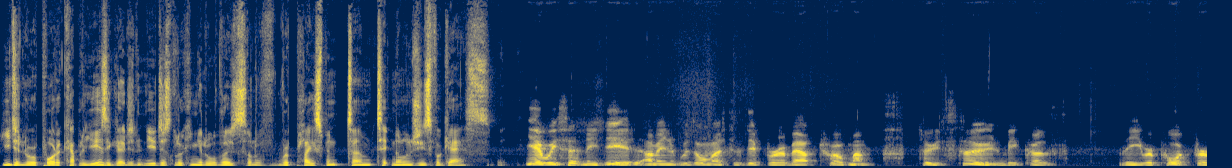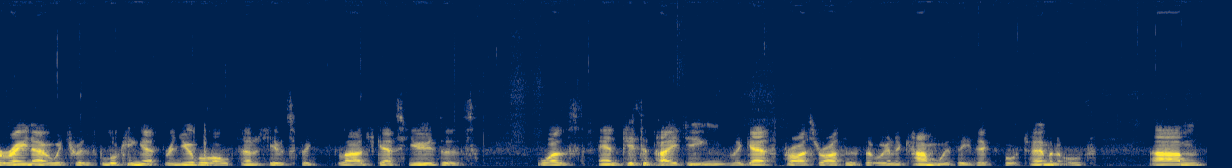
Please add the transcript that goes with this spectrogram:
you did a report a couple of years ago, didn't you? Just looking at all those sort of replacement um, technologies for gas. Yeah, we certainly did. I mean, it was almost as if we're about 12 months too soon because the report for ARENA, which was looking at renewable alternatives for large gas users, was anticipating the gas price rises that were going to come with these export terminals. Um,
